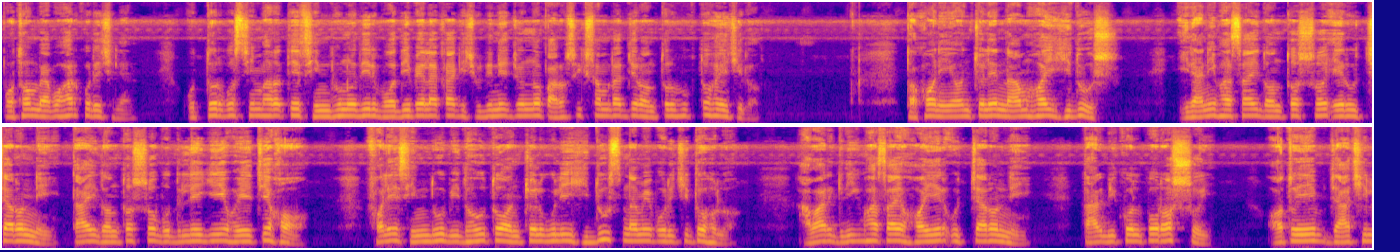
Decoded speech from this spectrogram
প্রথম ব্যবহার করেছিলেন। উত্তর পশ্চিম ভারতের সিন্ধু নদীর বদ্বীপ এলাকা কিছুদিনের জন্য পারসিক সাম্রাজ্যের অন্তর্ভুক্ত হয়েছিল। তখন এই অঞ্চলের নাম হয় হিদুস। ইরানি ভাষায় দন্তস্ব এর উচ্চারণ নেই, তাই দন্তস্ব বদলে গিয়ে হয়েছে হ। ফলে সিন্ধু বিধৌত অঞ্চলগুলি হিদুস নামে পরিচিত হলো। আবার গ্রিক ভাষায় হয়ের উচ্চারণ নেই। তার বিকল্প রস্যই অতএব যা ছিল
